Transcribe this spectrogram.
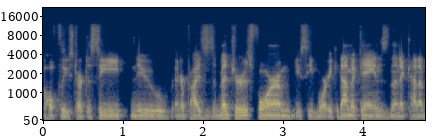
hopefully you start to see new enterprises and ventures form. You see more economic gains and then it kind of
